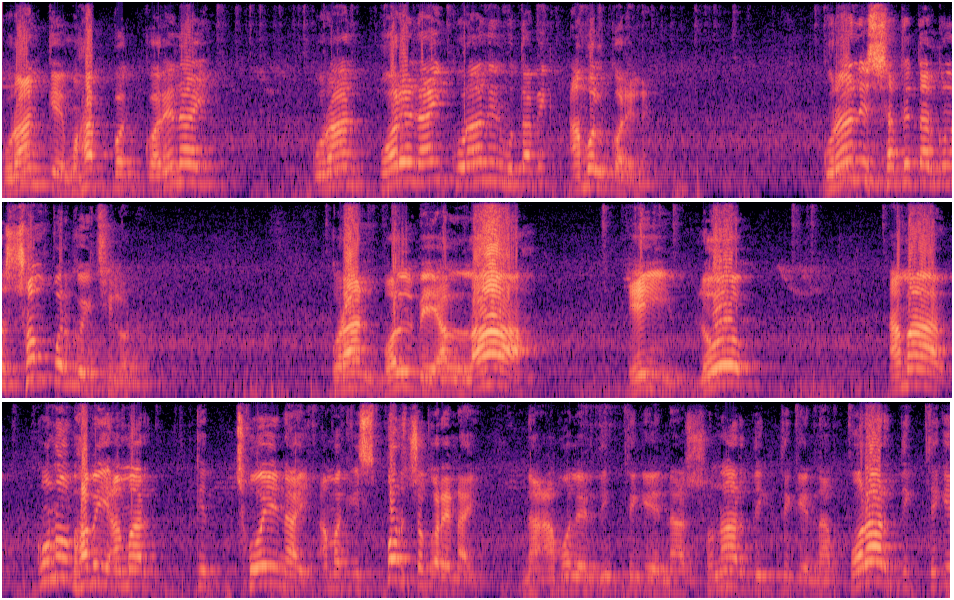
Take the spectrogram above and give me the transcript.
কোরআনকে মহাব্বত করে নাই, কোরআন পড়ে নাই, কোরআনের মোতাবেক আমল করে নাই। কোরআনের সাথে তার কোনো সম্পর্কই ছিল না। কোরআন বলবে, আল্লাহ, এই লোক আমার কোনোভাবেই আমারকে ছোঁয়ে নাই, আমাকে স্পর্শ করে নাই, না আমলের দিক থেকে, না শোনার দিক থেকে, না পড়ার দিক থেকে,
